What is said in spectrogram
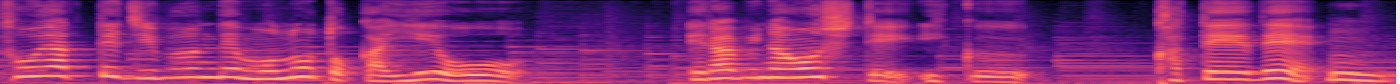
そうやって自分で物とか家を選び直していく過程で、うん、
